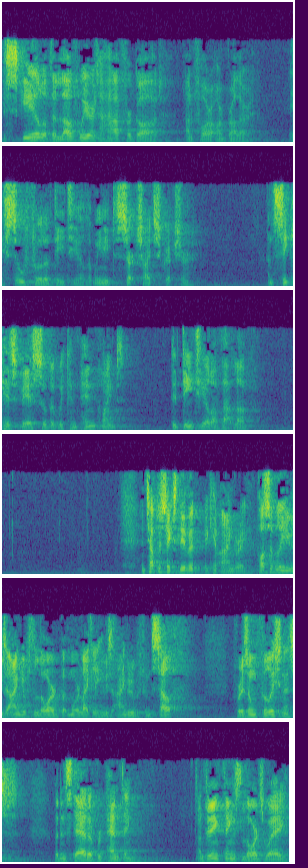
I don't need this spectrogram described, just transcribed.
the scale of the love we are to have for God and for our brother is so full of detail that we need to search out Scripture and seek His face so that we can pinpoint the detail of that love. In chapter 6, David became angry. Possibly he was angry with the Lord, but more likely he was angry with himself for his own foolishness. But instead of repenting and doing things the Lord's way,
